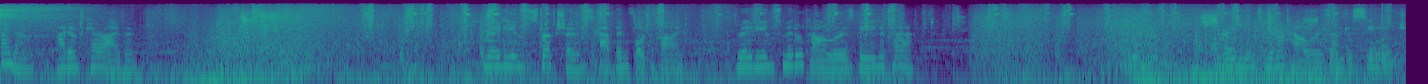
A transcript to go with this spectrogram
I know, I don't care either. Radiant structures have been fortified. Radiant's middle tower is being attacked. Radiant's middle tower is under siege.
